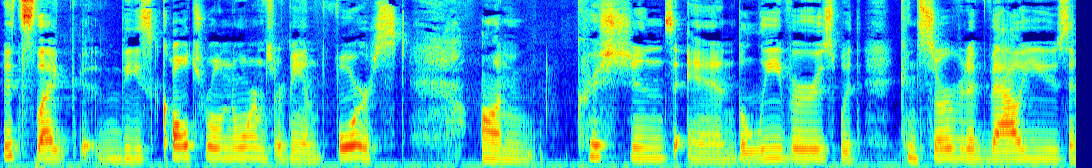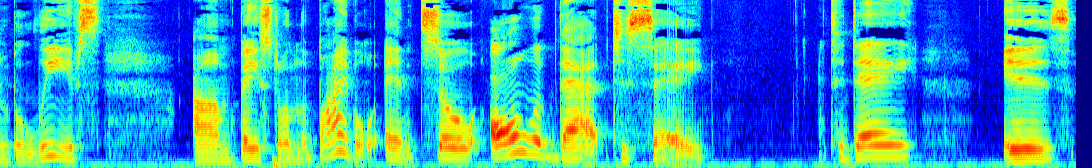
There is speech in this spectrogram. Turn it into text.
It's like these cultural norms are being forced on Christians and believers with conservative values and beliefs um, based on the Bible. And so, all of that to say, today is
